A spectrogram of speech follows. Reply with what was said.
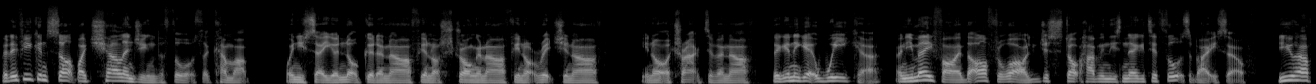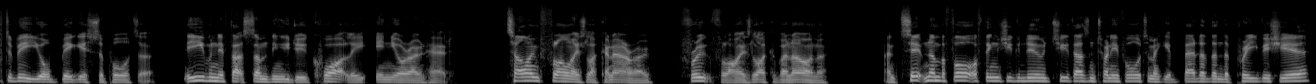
But if you can start by challenging the thoughts that come up when you say you're not good enough, you're not strong enough, you're not rich enough, you're not attractive enough, they're going to get weaker. And you may find that after a while, you just stop having these negative thoughts about yourself. You have to be your biggest supporter, even if that's something you do quietly in your own head. Time flies like an arrow, fruit flies like a banana. And tip number four of things you can do in 2024 to make it better than the previous year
